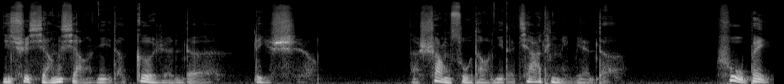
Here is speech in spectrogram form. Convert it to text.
你去想想你的个人的历史，那上溯到你的家庭里面的父辈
